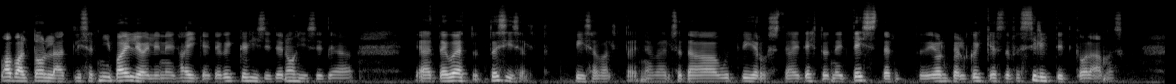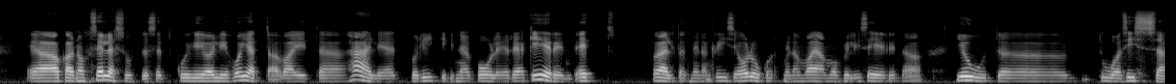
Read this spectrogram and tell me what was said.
vabalt olla, et lihtsalt nii palju oli neid haigeid ja kõik köhisid ja nohisid ja ja et ei võetud tõsiselt piisavalt, on ju, veel seda uut viirust ja ei tehtud neid teste, ei olnud veel kõike seda facility'tki olemas. Ja aga noh, selles suhtes, et kui oli hoiatavaid äh, hääli, et poliitiline pool ei reageerinud, et öelda, et meil on kriisiolukord, meil on vaja mobiliseerida jõud, äh, tuua sisse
